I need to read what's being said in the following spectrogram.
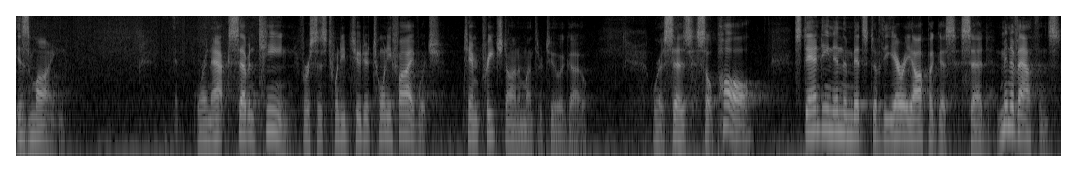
is mine. Or in Acts 17, verses 22 to 25, which Tim preached on a month or two ago, where it says, So Paul, standing in the midst of the Areopagus, said, Men of Athens,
